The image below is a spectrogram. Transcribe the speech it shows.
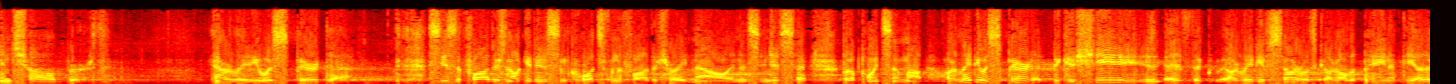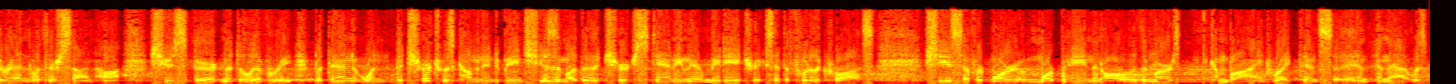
in childbirth. And Our Lady was spared that sees the fathers, and I'll get into some quotes from the fathers right now, and, and just say, but I'll point something out. Our Lady was spared it because she, as the Our Lady of Sorrows, got all the pain at the other end with her son. Huh? She was spared in the delivery, but then when the church was coming into being, she is the mother of the church, standing there, mediatrix at the foot of the cross. She suffered more more pain than all of the martyrs combined right then, so, and, and that was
